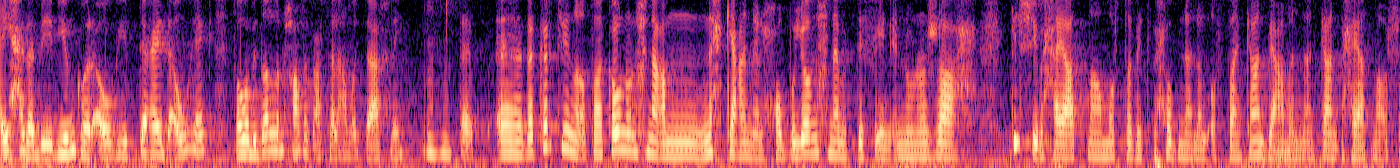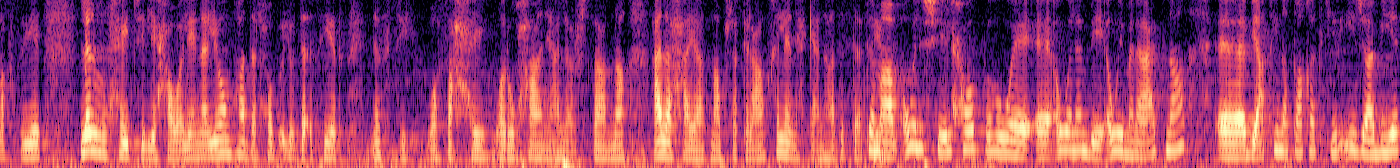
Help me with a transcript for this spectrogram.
أي حدا بينكر أو بيبتعد أو هيك فهو بيضل محافظ على سلامه الداخلي. طيب آه ذكرتي نقطة كونه نحن عم نحكي عن الحب واليوم نحن متفقين إنه نجاح كل شيء بحياتنا مرتبط بحبنا للقصة إن كان بعملنا إن كان بحياتنا الشخصية للمحيط اللي حوالينا. اليوم هذا الحب له تأثير نفسي وصحي وروحاني على أجسامنا على حياتنا بشكل عام. خلينا نحكي عن هذا التأثير. تمام. أول شيء الحب هو آه، اولا بيقوي مناعتنا آه، بيعطينا طاقة كثير إيجابية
